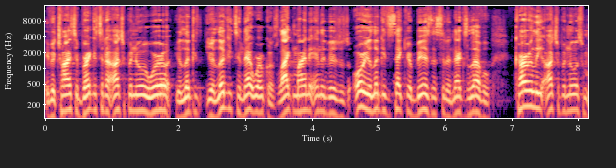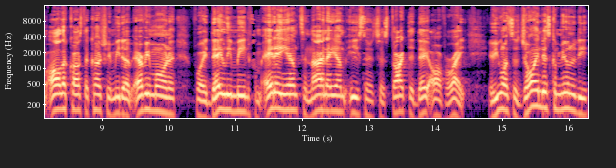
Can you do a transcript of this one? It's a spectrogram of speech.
If you're trying to break into the entrepreneurial world, you're looking you're looking to network with like-minded individuals, or you're looking to take your business to the next level. Currently, entrepreneurs from all across the country meet up every morning for a daily meeting from 8 a.m. to 9 a.m. Eastern to start the day off right. If you want to join this community,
